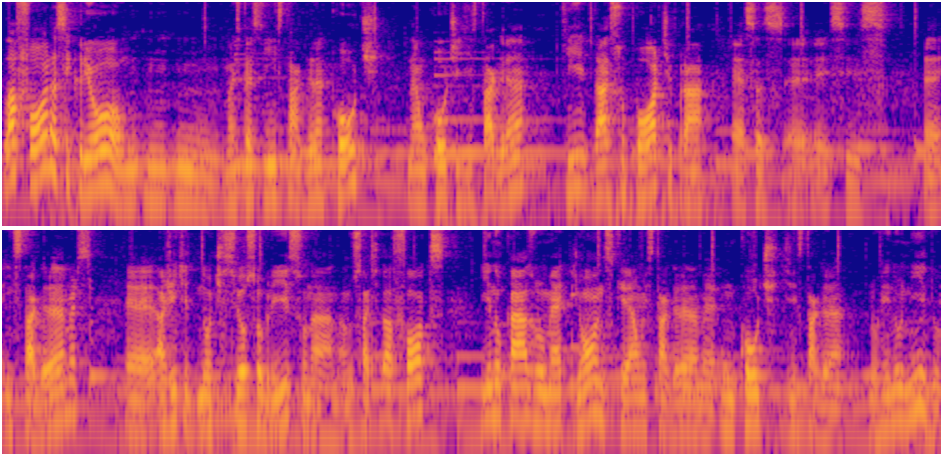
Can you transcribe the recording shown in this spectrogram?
Lá fora se criou um, um, uma espécie de Instagram coach, né? Um coach de Instagram que dá suporte para essas, é, esses é, Instagramers. É, a gente noticiou sobre isso na, no site da Fox e no caso o Matt Jones, que é um Instagram, um coach de Instagram no Reino Unido,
